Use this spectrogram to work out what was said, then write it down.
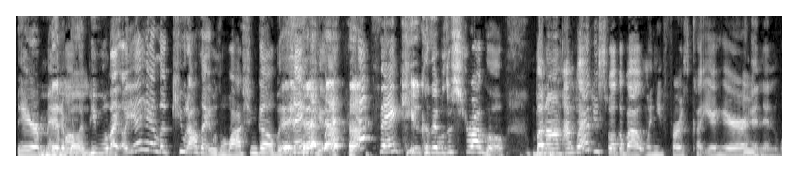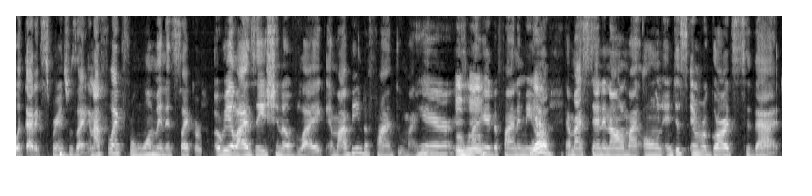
bare minimum. minimum. And people were like, "Oh, yeah, hair look cute." I was like, "It was a wash and go," but thank you, thank you, because it was a struggle. But um, I'm glad you spoke about when you first cut your hair mm. and then what that experience was like. And I feel like for women, it's like a, a realization of like, am I being defined through my hair? Is mm-hmm. my hair defining me? Yeah. Or am I standing out on my own? And just in regards to that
